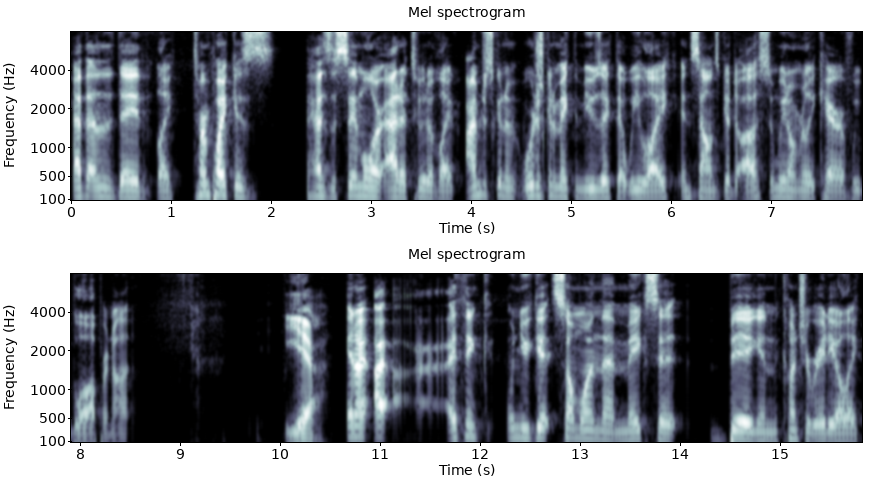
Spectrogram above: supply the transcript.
at the end of the day, like Turnpike is has a similar attitude of like I'm just gonna we're just gonna make the music that we like and sounds good to us, and we don't really care if we blow up or not. yeah, And I I I think when you get someone that makes it big in country radio, like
